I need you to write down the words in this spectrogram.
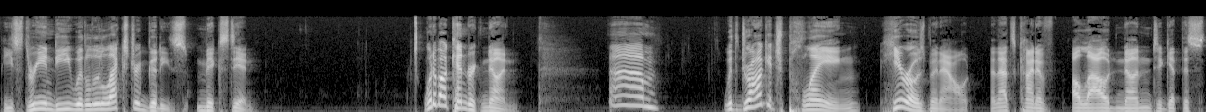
He's 3 and D with a little extra goodies mixed in. What about Kendrick Nunn? Um, with Dragic playing, Herro's been out, and that's kind of allowed Nunn to get this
